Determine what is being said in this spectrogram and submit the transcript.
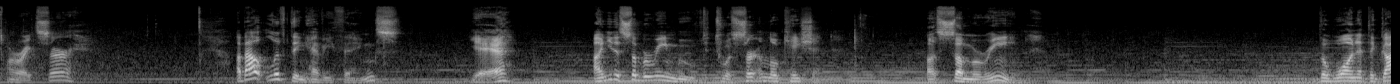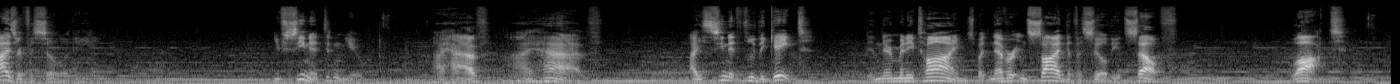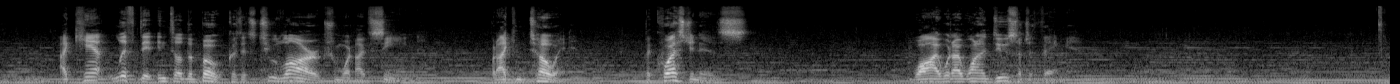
Alright, sir. About lifting heavy things. Yeah? I need a submarine moved to a certain location. A submarine? The one at the geyser facility. You've seen it, didn't you? I have. I have. I've seen it through the gate. Been there many times, but never inside the facility itself. Locked. I can't lift it into the boat because it's too large from what I've seen. But I can tow it. The question is, why would I want to do such a thing?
